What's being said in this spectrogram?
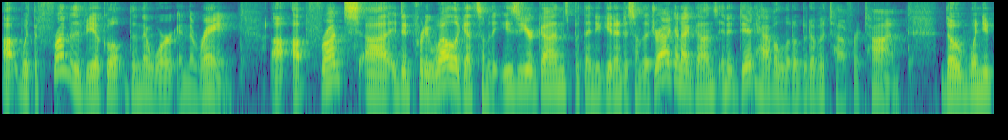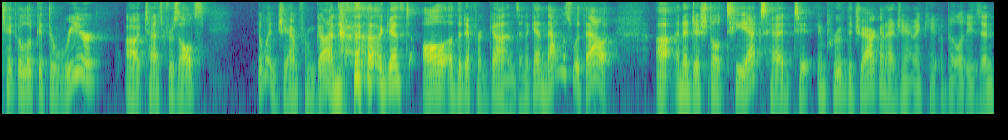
uh, with the front of the vehicle than there were in the rain. Uh, up front, uh, it did pretty well against some of the easier guns, but then you get into some of the Dragon Eye guns, and it did have a little bit of a tougher time. Though when you take a look at the rear uh, test results, it went jam from gun against all of the different guns. And again, that was without uh, an additional TX head to improve the Dragon Eye jamming capabilities. And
